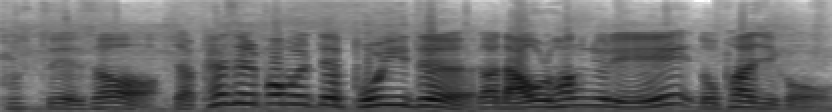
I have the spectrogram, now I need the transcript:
부스트에서 자 펫을 뽑을 때 보이드가 나올 확률이 높아지고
